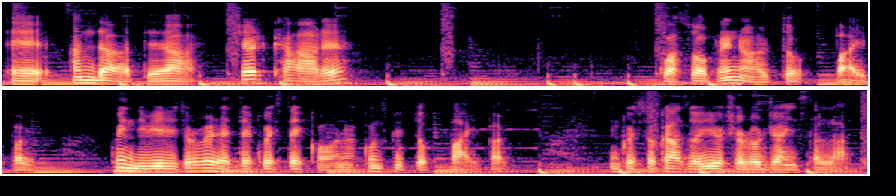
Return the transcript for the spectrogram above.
e andate a cercare qua sopra in alto PayPal. Quindi vi ritroverete questa icona con scritto PayPal. In questo caso io ce l'ho già installato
